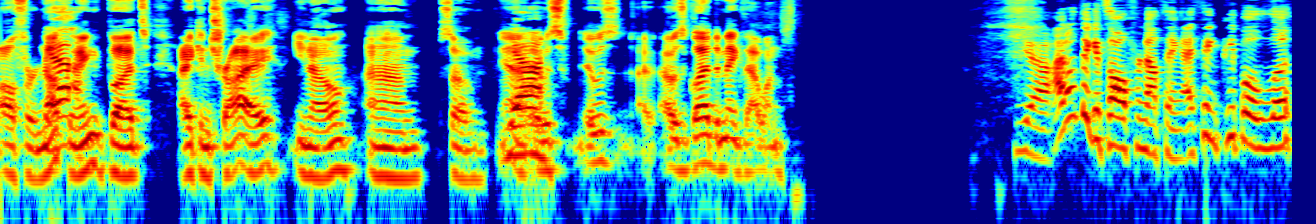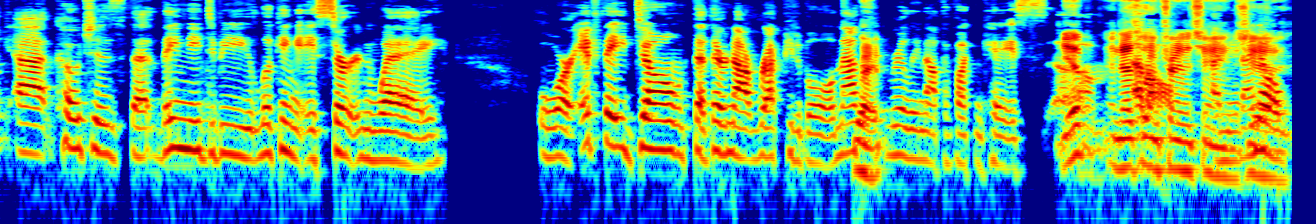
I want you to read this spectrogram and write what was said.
all for Yeah. nothing, but I can try. You know, um. So yeah, Yeah. it was it was I, was glad to make that one. Yeah, I don't think it's all for nothing. I think people look at coaches that they need to be looking a certain way, or if they don't, that they're not reputable, and that's Right. really not the fucking case. Yep, um, and that's what I'm all. trying to I mean, change, I yeah. know.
